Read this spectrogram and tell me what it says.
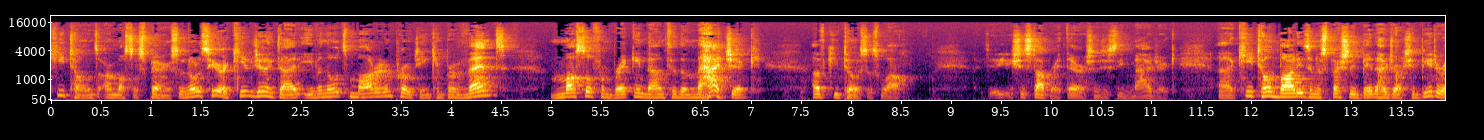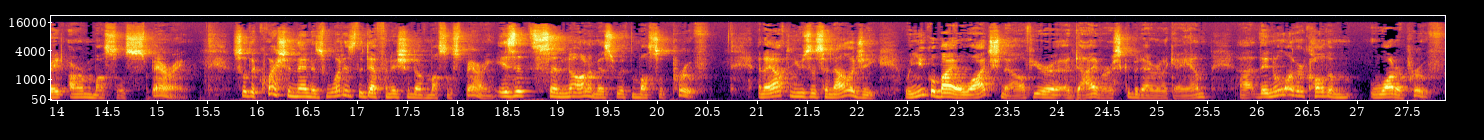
ketones are muscle sparing. So notice here, a ketogenic diet, even though it's moderate in protein, can prevent muscle from breaking down through the magic of ketosis. Well, you should stop right there since you see magic. Uh, ketone bodies and especially beta hydroxybutyrate are muscle sparing. So the question then is what is the definition of muscle sparing? Is it synonymous with muscle proof? And I often use this analogy. When you go buy a watch now, if you're a diver, a scuba diver like I am, uh, they no longer call them waterproof.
